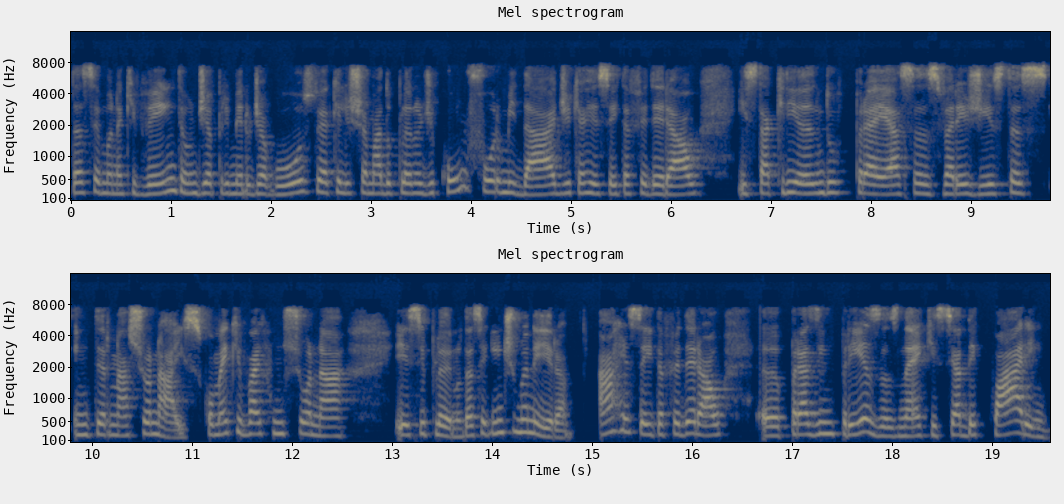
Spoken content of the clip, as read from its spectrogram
da semana que vem, então dia 1 de agosto, é aquele chamado plano de conformidade que a Receita Federal está criando para essas varejistas internacionais. Como é que vai funcionar esse plano? Da seguinte maneira: a Receita Federal, uh, para as empresas né, que se adequarem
